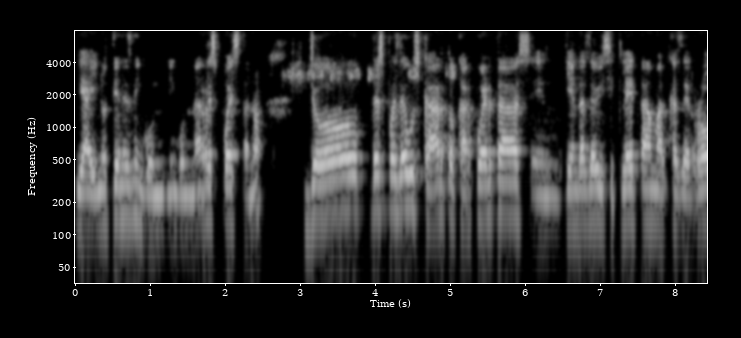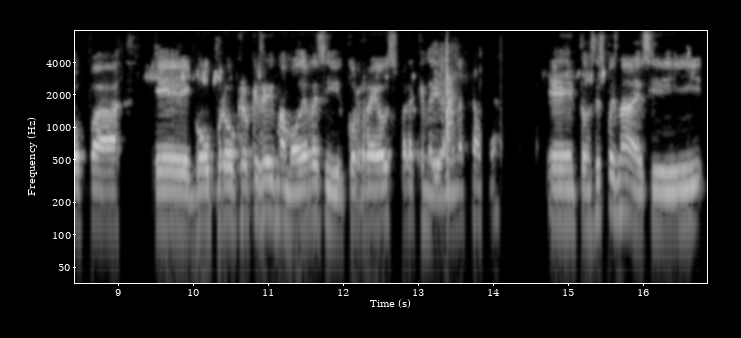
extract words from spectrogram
y ahí no tienes ningún, ninguna respuesta, ¿no? Yo después de buscar, tocar puertas en tiendas de bicicleta, marcas de ropa, eh, GoPro, creo que se mamó de recibir correos para que me dieran una cámara. Eh, entonces, pues nada, decidí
